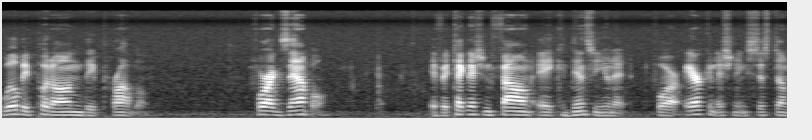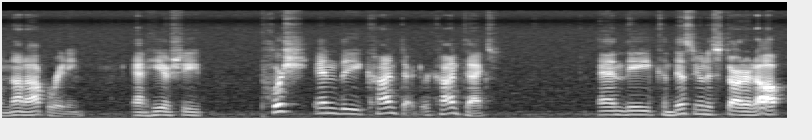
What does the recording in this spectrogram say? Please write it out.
will be put on the problem. For example, if a technician found a condensing unit for air conditioning system not operating and he or she push in the contact or contacts and the condensing unit started up,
